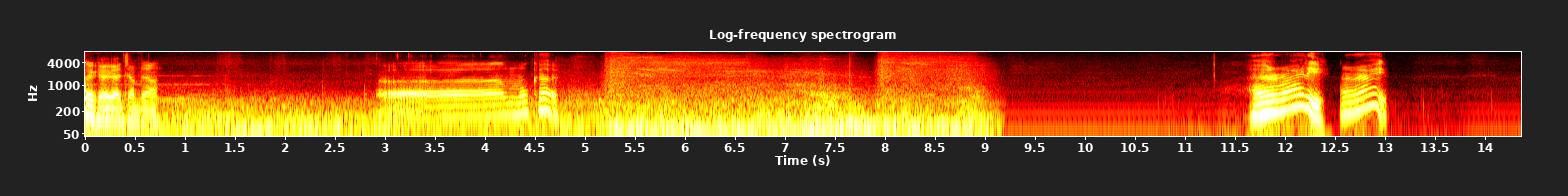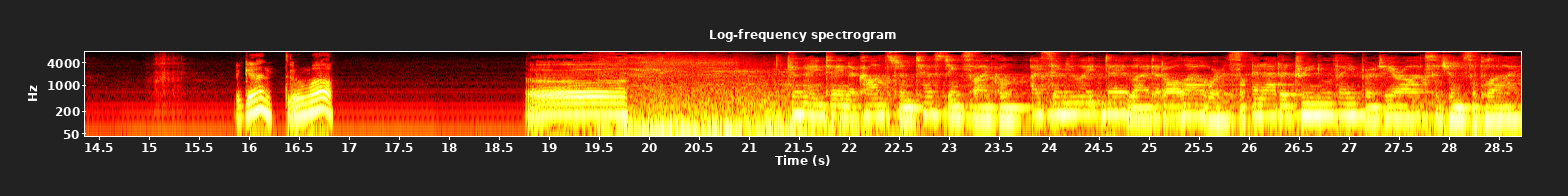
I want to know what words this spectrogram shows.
Okay, I gotta jump down. Um, okay. Alrighty, alright. Again, doing well. Uh, maintain a constant testing cycle, I simulate daylight at all hours and add adrenal vapor to your oxygen supply.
